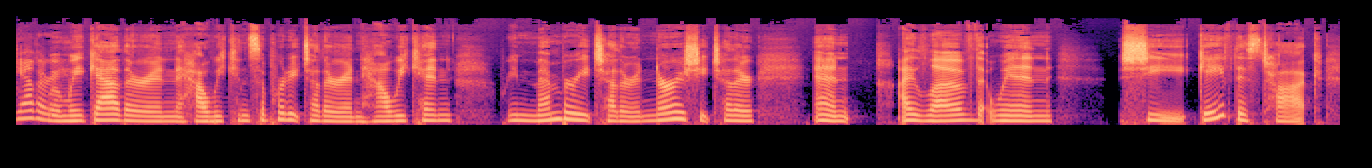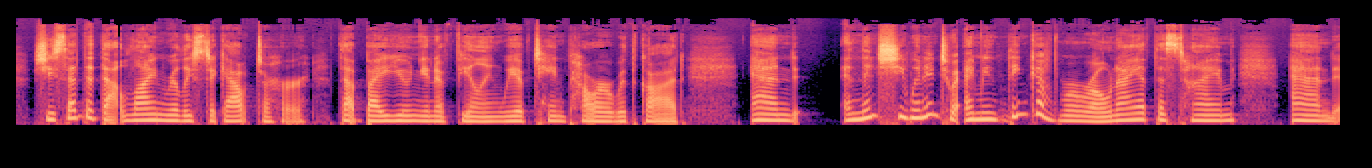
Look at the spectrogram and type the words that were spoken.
Gathering. when we gather and how we can support each other and how we can remember each other and nourish each other. And I love that when she gave this talk, she said that that line really stuck out to her that by union of feeling, we obtain power with God. And and then she went into it. I mean, think of Moroni at this time and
